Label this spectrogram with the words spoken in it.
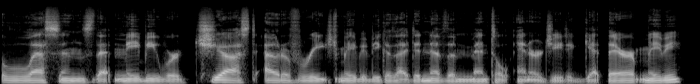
lessons that maybe were just out of reach, maybe because I didn't have the mental energy to get there, maybe.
